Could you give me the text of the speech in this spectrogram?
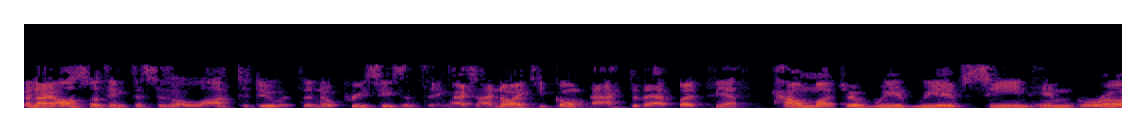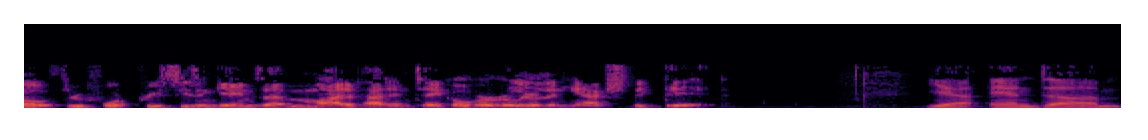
And I also think this is a lot to do with the no preseason thing. I, I know I keep going back to that, but yeah. how much of we we have seen him grow through four preseason games that might have had him take over earlier than he actually did. Yeah, and um,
